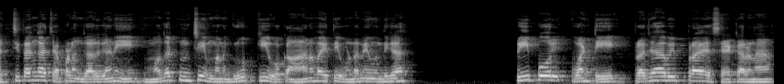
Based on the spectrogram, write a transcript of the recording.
ఖచ్చితంగా చెప్పడం కాదు కానీ మొదటి నుంచి మన గ్రూప్కి ఒక ఆనవాయితీ ఉండనే ఉందిగా. ప్రీపోల్ వంటి ప్రజాభిప్రాయ సేకరణ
